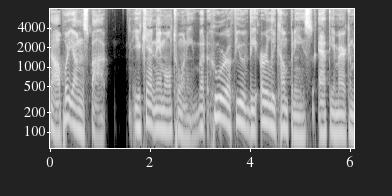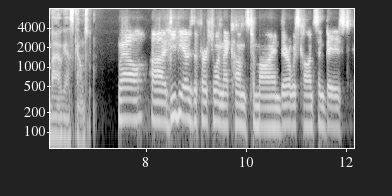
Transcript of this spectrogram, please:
Now, I'll put you on the spot. You can't name all 20, but who are a few of the early companies at the American Biogas Council? Well, uh, DVO is the first one that comes to mind. They're a Wisconsin based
